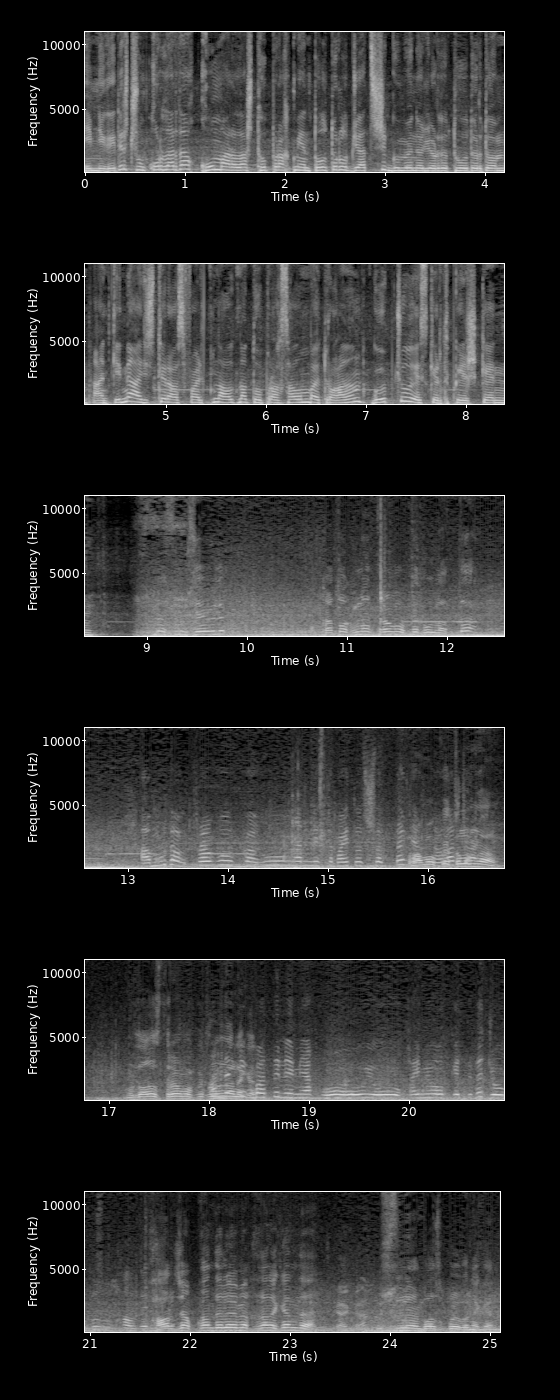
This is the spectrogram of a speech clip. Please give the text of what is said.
Эмнегедир чуңкурларда кум аралаш топурак менен толтурулуп жатышы күмөнөлөрдү туудурду анткени адистер асфальттын алдына топурак салынбай турганын көп жолу эскертип келишкен. Үстүнө суу себилип каток менен травмовка кылынат да а мурда травмовка кылынган эмес деп айтып атышат да травмовка кылынган мурдагысы травмовка кылынган экен бат эле эмияк ой кайме болуп кетти да жол бузулуп калды кар жапканда эле эме кылган экен да үстүнөн басып койгон экен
